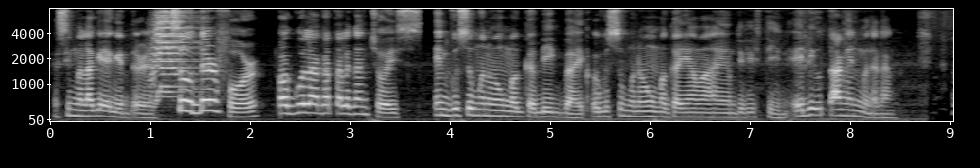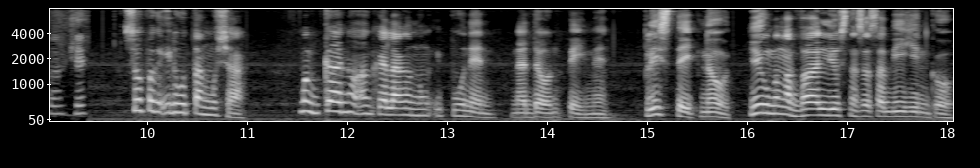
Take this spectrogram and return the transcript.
Kasi malaki ang interest. So therefore, pag wala ka talagang choice and gusto mo namang magka big bike o gusto mo namang magka Yamaha MT-15, eh di utangin mo na lang. Okay. So pag inutang mo siya, magkano ang kailangan mong ipunin na down payment? Please take note, yung mga values na sasabihin ko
